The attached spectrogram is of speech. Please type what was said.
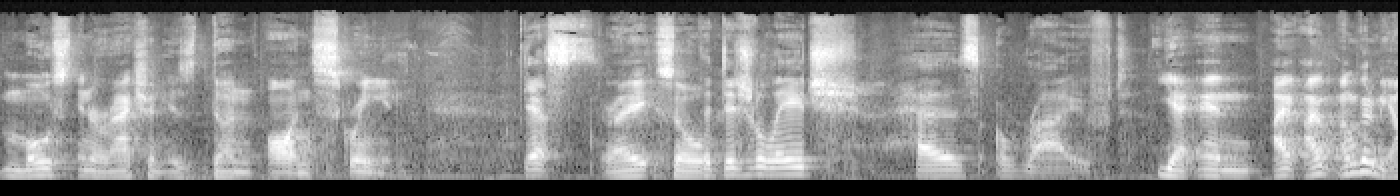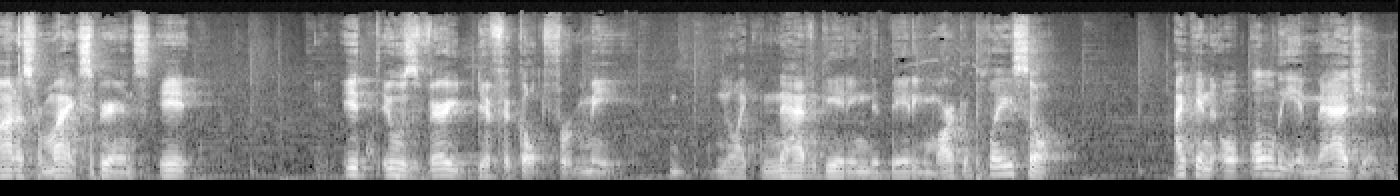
most interaction is done on screen, Yes. right? So The digital age has arrived. Yeah, and I, I I'm gonna be honest. From my experience, it it it was very difficult for me, like navigating the dating marketplace. So I can only imagine.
